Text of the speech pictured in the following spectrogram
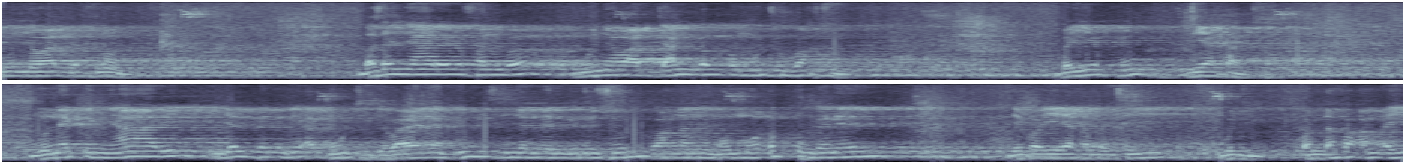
mu ñëwaat def noonu ba sa ñaareelu fan ba mu ñëwaat jàngal ko mujj waxtu ba yépp jeexal mu nekk ñaari njëlbeen bi ak mujj gi waaye nag julli ci njëlbeen bi toujours wax na ne moom moo ëpp ngëneel di ko yeexe ba ci mujj kon dafa am ay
